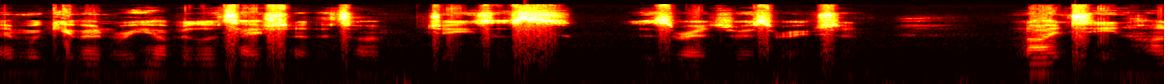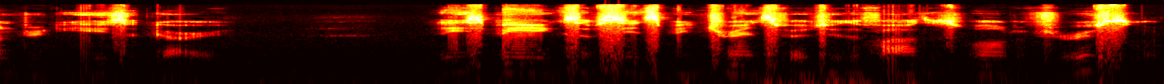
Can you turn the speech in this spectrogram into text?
And were given rehabilitation at the time of Jesus' resurrection 1900 years ago. These beings have since been transferred to the Father's world of Jerusalem.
